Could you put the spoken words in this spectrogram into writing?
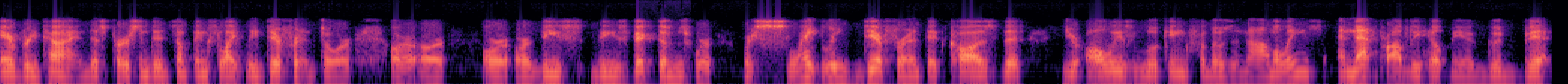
every time. This person did something slightly different, or or or or, or these these victims were were slightly different that caused that you're always looking for those anomalies, and that probably helped me a good bit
